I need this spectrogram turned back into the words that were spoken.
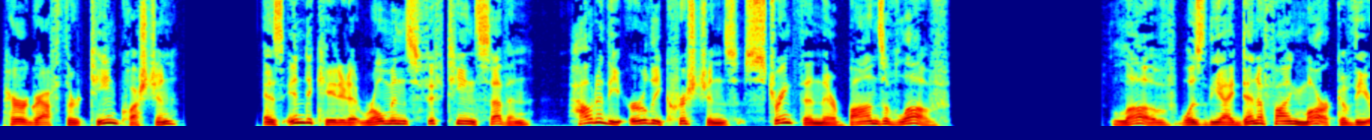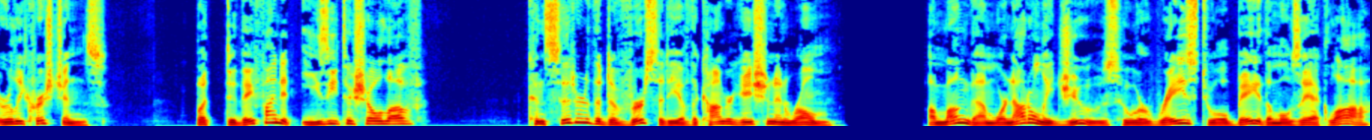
Paragraph 13 question. As indicated at Romans 15:7, how did the early Christians strengthen their bonds of love? Love was the identifying mark of the early Christians. But did they find it easy to show love? Consider the diversity of the congregation in Rome. Among them were not only Jews who were raised to obey the Mosaic law,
